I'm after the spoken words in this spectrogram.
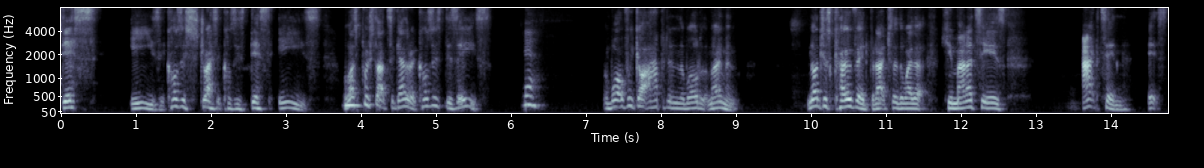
dis-ease. It causes stress. It causes dis-ease. Well, let's push that together. It causes disease. yeah, And what have we got happening in the world at the moment? Not just COVID, but actually the way that humanity is acting. It's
